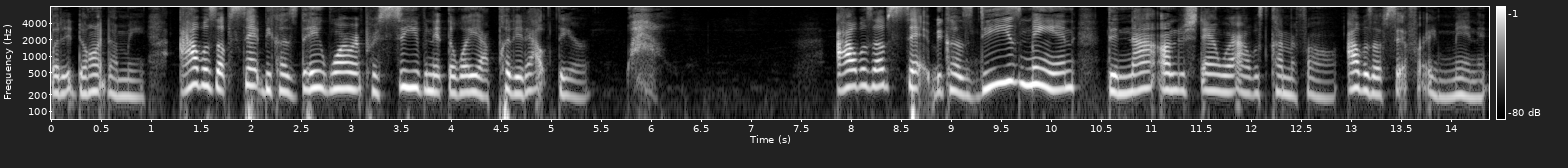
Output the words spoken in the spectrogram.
But it dawned on me. I was upset because they weren't perceiving it the way I put it out there. Wow. I was upset because these men did not understand where I was coming from. I was upset for a minute.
